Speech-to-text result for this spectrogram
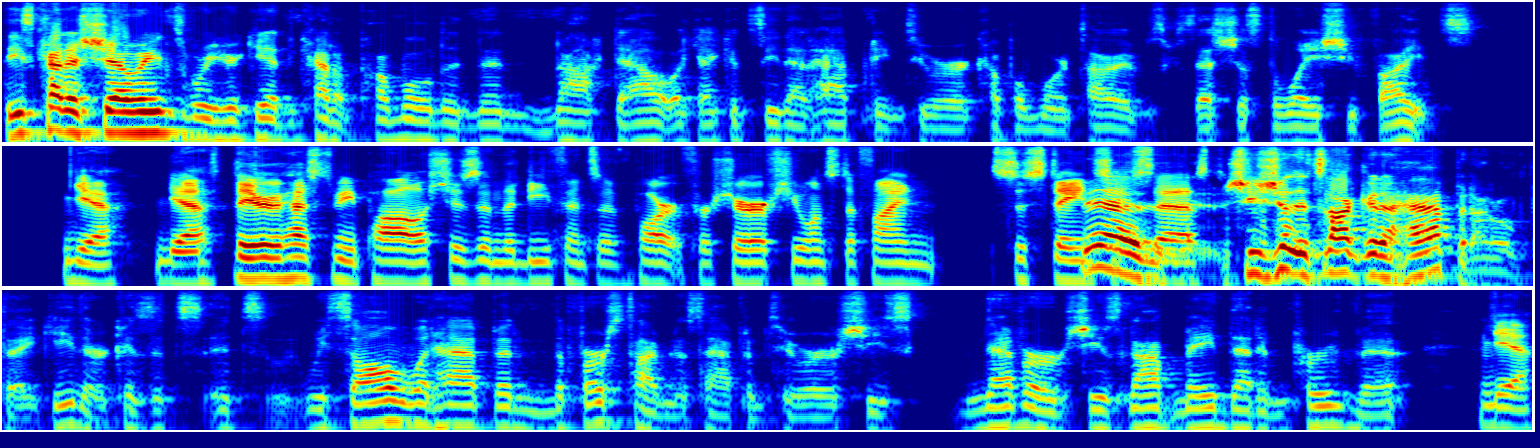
these kind of showings where you're getting kind of pummeled and then knocked out. Like I could see that happening to her a couple more times because that's just the way she fights. Yeah, yeah. There has to be polishes in the defensive part for sure if she wants to find sustained success. She's just, it's not going to happen. I don't think either because it's it's we saw what happened the first time this happened to her. She's never she's not made that improvement. Yeah,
